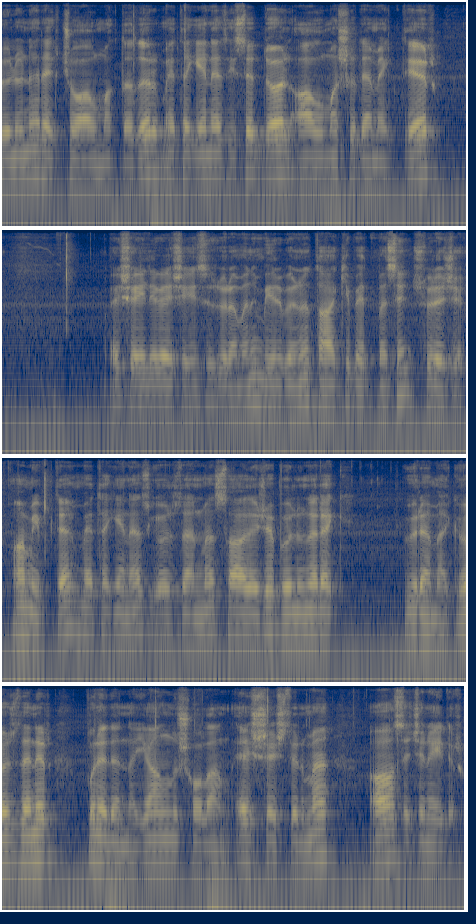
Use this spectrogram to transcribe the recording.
bölünerek çoğalmaktadır. Metagenez ise döl almaşı demektir. Ve şeyli ve şeysiz üremenin birbirini takip etmesi süreci. Amipte metagenez gözlenmez. Sadece bölünerek üreme gözlenir. Bu nedenle yanlış olan eşleştirme A seçeneğidir.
